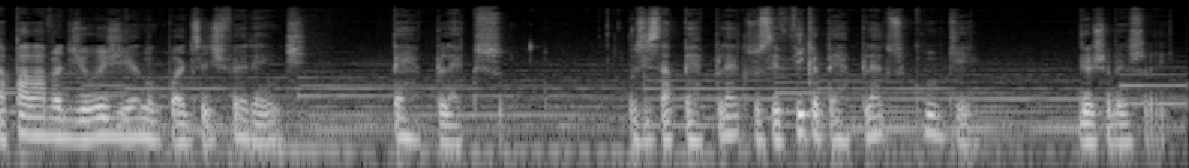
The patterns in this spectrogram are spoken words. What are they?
A palavra de hoje não pode ser diferente. Perplexo. Você está perplexo? Você fica perplexo com o quê? Deus te abençoe.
